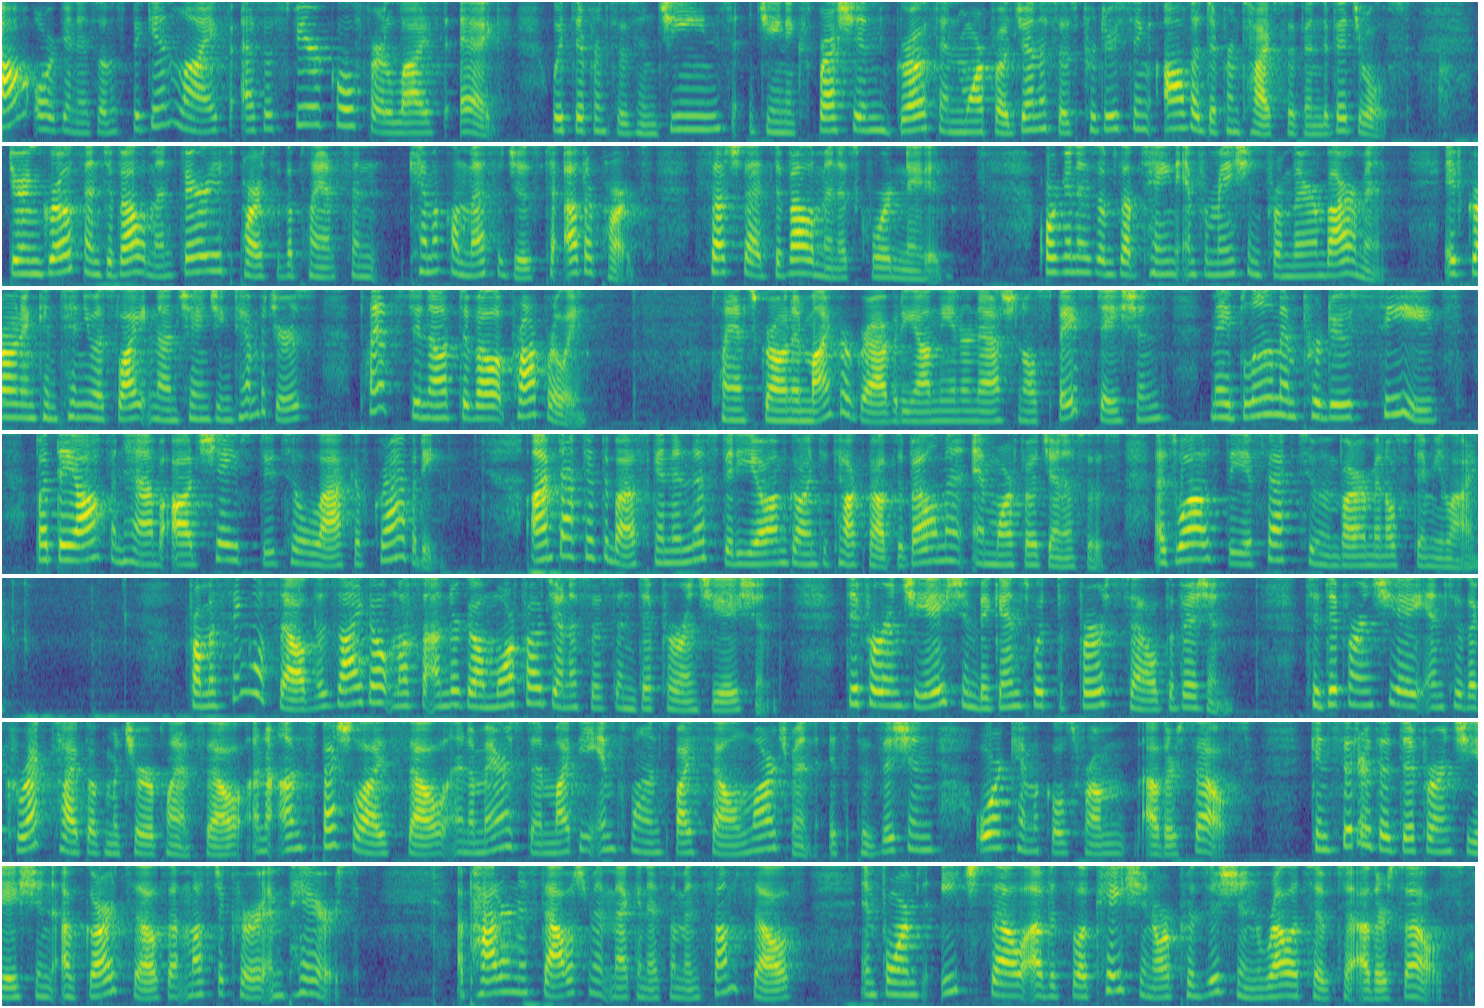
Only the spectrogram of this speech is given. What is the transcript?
All organisms begin life as a spherical fertilized egg, with differences in genes, gene expression, growth, and morphogenesis producing all the different types of individuals. During growth and development, various parts of the plant send chemical messages to other parts, such that development is coordinated. Organisms obtain information from their environment. If grown in continuous light and unchanging temperatures, plants do not develop properly. Plants grown in microgravity on the International Space Station may bloom and produce seeds, but they often have odd shapes due to the lack of gravity. I'm Dr. DeBusk, and in this video I'm going to talk about development and morphogenesis, as well as the effect to environmental stimuli. From a single cell, the zygote must undergo morphogenesis and differentiation. Differentiation begins with the first cell division. To differentiate into the correct type of mature plant cell, an unspecialized cell in a meristem might be influenced by cell enlargement, its position, or chemicals from other cells. Consider the differentiation of guard cells that must occur in pairs. A pattern establishment mechanism in some cells informs each cell of its location or position relative to other cells.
